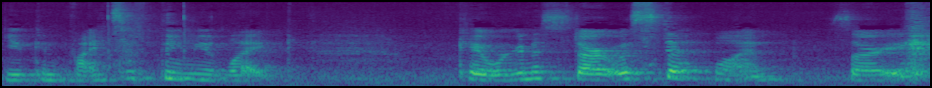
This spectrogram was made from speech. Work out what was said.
you can find something you like. Okay, we're gonna start with step one. Sorry.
